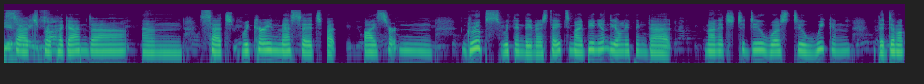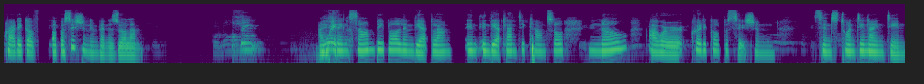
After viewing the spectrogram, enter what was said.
Such propaganda and such recurring message, but by certain groups within the United States, in my opinion, the only thing that managed to do was to weaken the democratic opposition in Venezuela. I think some people in the Atlant in, in the Atlantic Council know our critical position since 2019.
